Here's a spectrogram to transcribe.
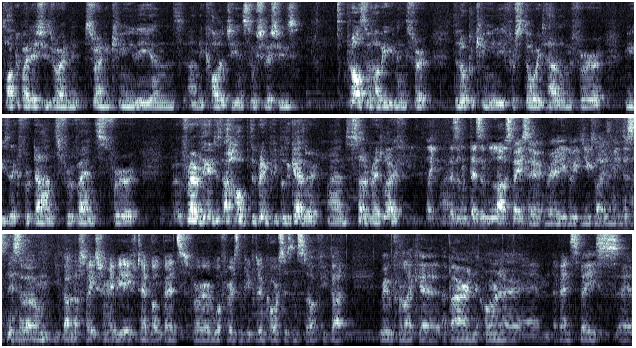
talk about issues around surrounding community and, and ecology and social issues, but also have evenings for the local community, for storytelling, for music, for dance, for events, for for everything. It's just a hub to bring people together and to celebrate life. Like there's a, there's a lot of space here really that we could utilise. I mean just this alone you've got enough space for maybe eight or ten bunk beds for woofers and people doing courses and stuff. You've got room for like a, a bar in the corner, um, event space, uh,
